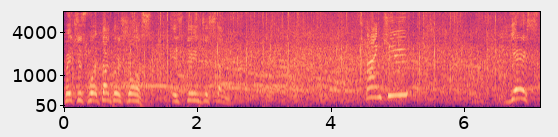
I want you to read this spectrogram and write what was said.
which is what Douglas Ross is doing just now. Thank you. Yes,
